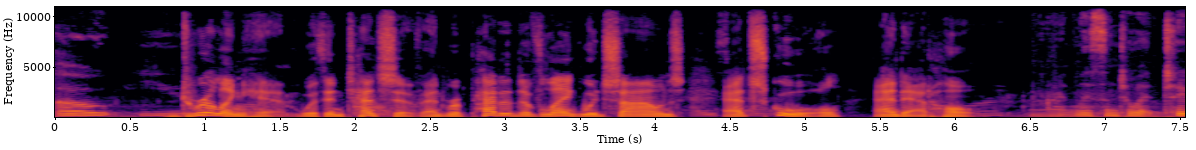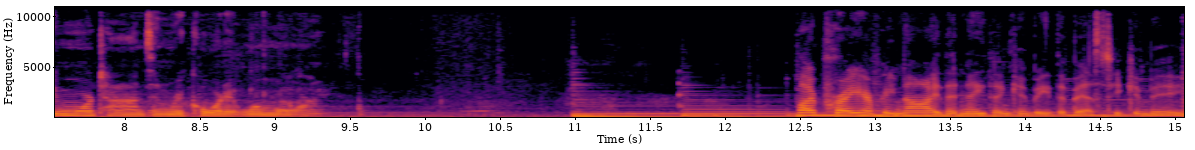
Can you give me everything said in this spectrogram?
O drilling him with intensive and repetitive language sounds at school and at home. All right, listen to it two more times and record it one more. I pray every night that Nathan can be the best he can be,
